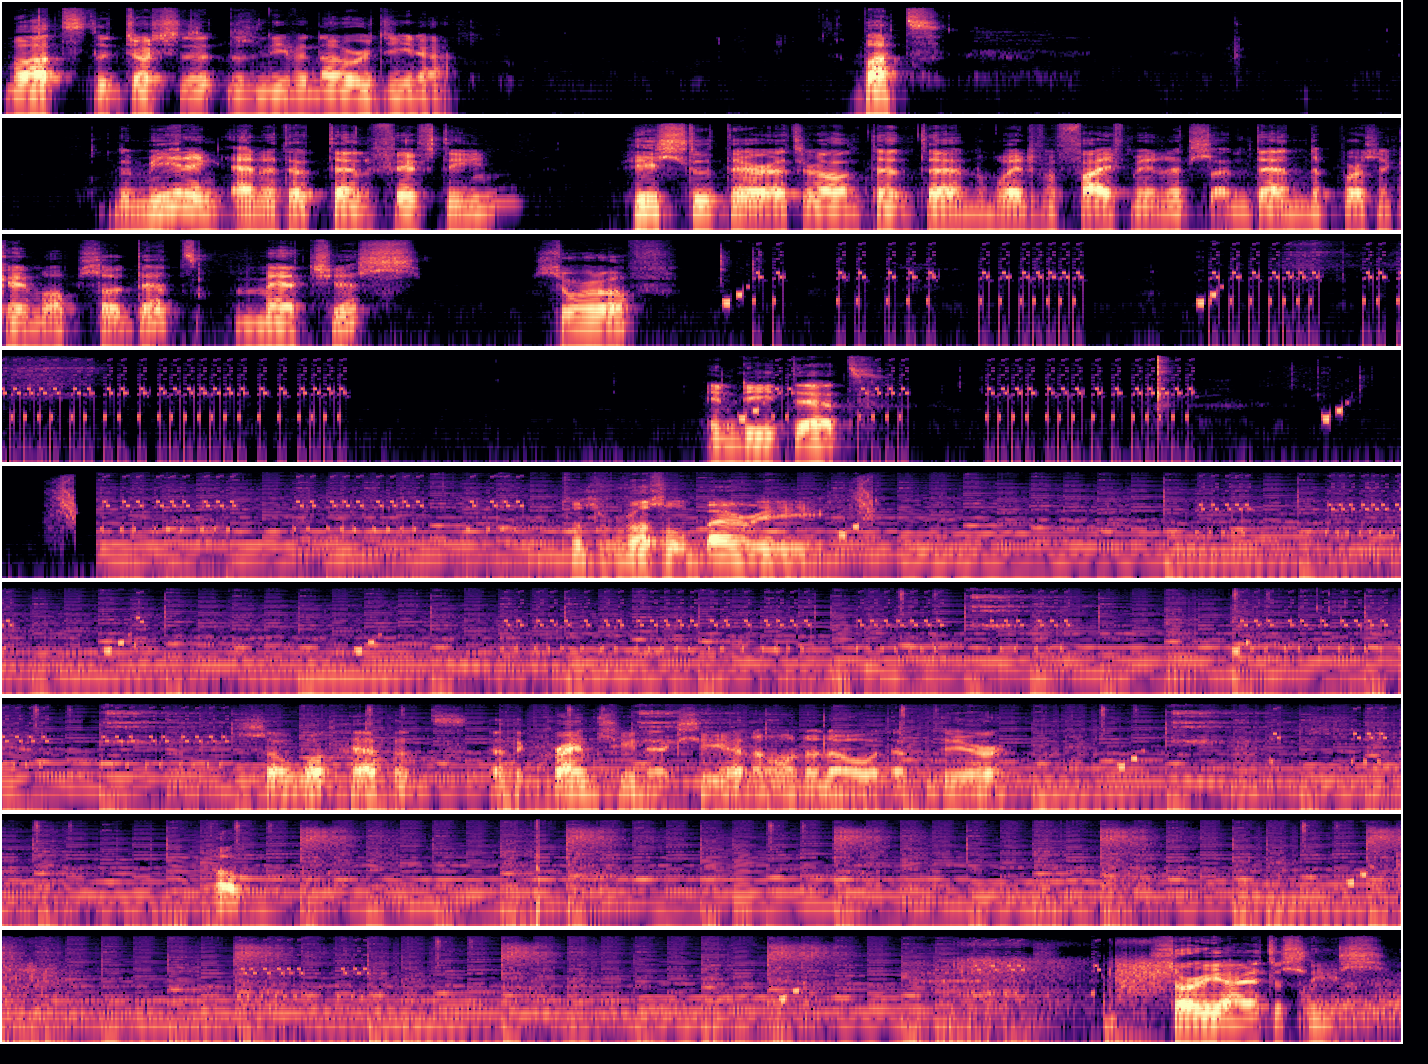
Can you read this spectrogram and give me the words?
But the judge doesn't even know Regina. But the meeting ended at 10.15. He stood there at around 10.10, waited for 5 minutes, and then the person came up, so that matches. Sort of. Indeed that. Was Russell Berry. So what happened at the crime scene actually? I don't want to know what happened here. Oh. Sorry, I had to sneeze.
